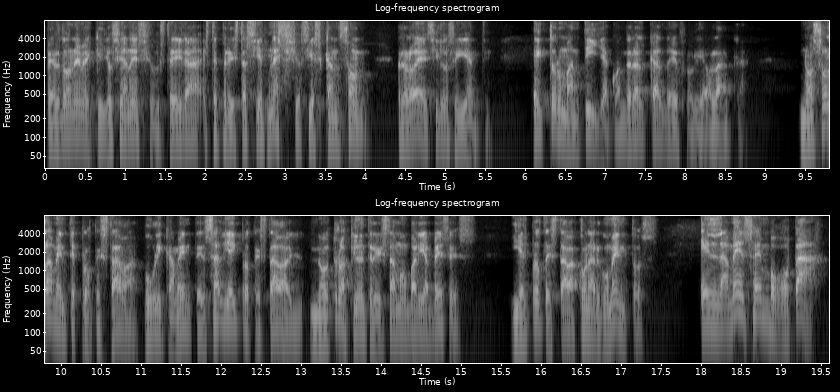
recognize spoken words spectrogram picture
perdóneme que yo sea necio, usted dirá, este periodista sí es necio, sí es cansón, pero le voy a decir lo siguiente. Héctor Mantilla, cuando era alcalde de Florida Blanca, no solamente protestaba públicamente, él salía y protestaba. Nosotros aquí lo entrevistamos varias veces y él protestaba con argumentos. En la mesa en Bogotá,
